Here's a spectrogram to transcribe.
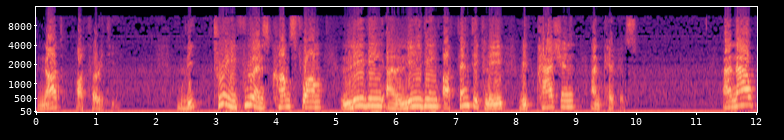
not authority. The true influence comes from living and leading authentically with passion and purpose. And now,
